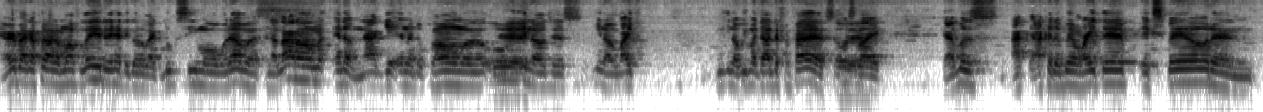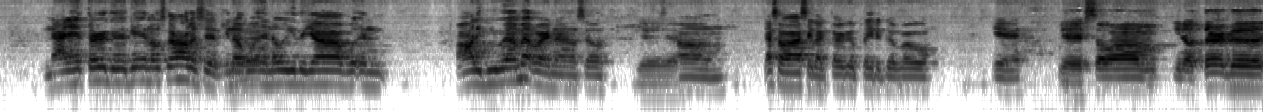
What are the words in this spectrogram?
And everybody got put out a month later. They had to go to like Luke C. Moore or whatever, and a lot of them end up not getting a diploma or Yeah. you know just you know life. You know, we went down different paths, so it's like that was I, I could have been right there expelled and not in Thurgood getting those scholarships. You know, Yeah. wouldn't know either y'all wouldn't probably be where I'm at right now. So Yeah, um, that's how I say like Thurgood played a good role. Yeah, Yeah, so um, you know, Thurgood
